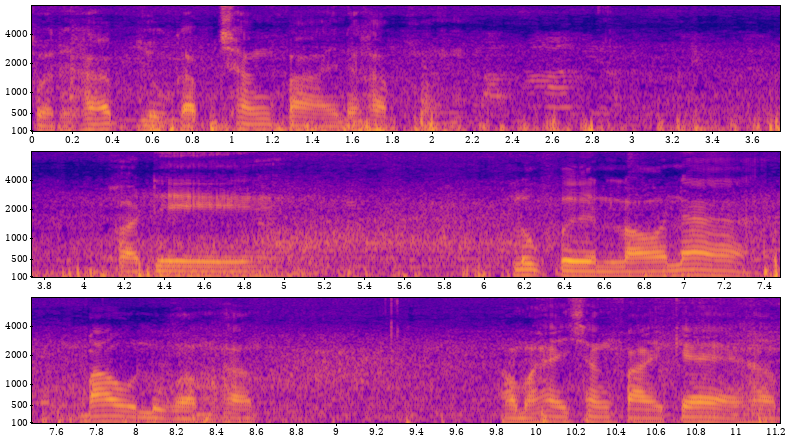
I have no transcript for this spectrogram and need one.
สวัสดีครับอยู่กับช่างปลายนะครับผมพอดีลูกปืนล้อหน้าเบ้าหลวมครับ เอามาให้ช่างปลายแก้ครับ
